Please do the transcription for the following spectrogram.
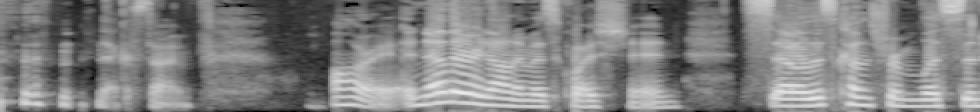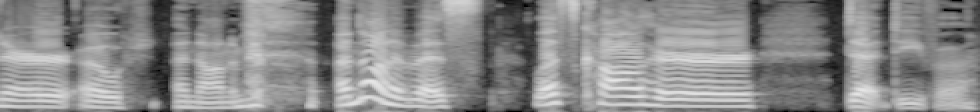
Next time. All right. Another anonymous question. So this comes from listener. Oh, anonymous. anonymous. Let's call her Debt Diva.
